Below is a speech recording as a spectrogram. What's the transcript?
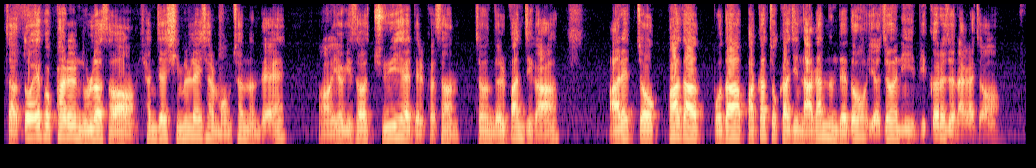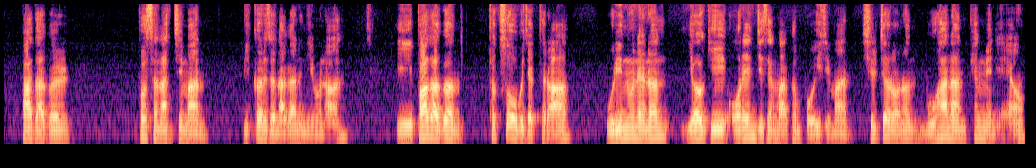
자, 또 F8을 눌러서 현재 시뮬레이션을 멈췄는데 어, 여기서 주의해야 될 것은 저 널빤지가 아래쪽 바닥보다 바깥쪽까지 나갔는데도 여전히 미끄러져 나가죠. 바닥을 벗어났지만 미끄러져 나가는 이유는 이 바닥은 특수 오브젝트라 우리 눈에는 여기 오렌지색만큼 보이지만 실제로는 무한한 평면이에요.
